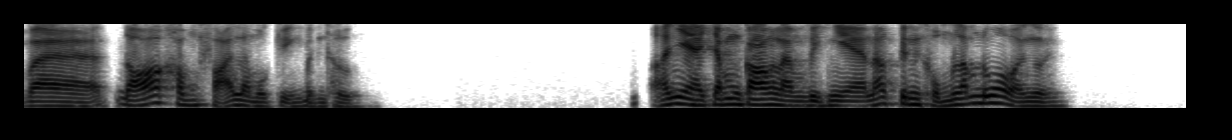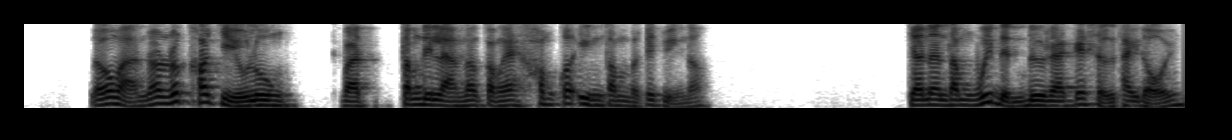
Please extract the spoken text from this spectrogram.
Và đó không phải là một chuyện bình thường. Ở nhà chăm con làm việc nhà nó kinh khủng lắm, đúng không mọi người? Đúng không ạ? Nó rất khó chịu luôn. Và tâm đi làm tao còn không có yên tâm về cái chuyện đó. Cho nên tâm quyết định đưa ra cái sự thay đổi.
